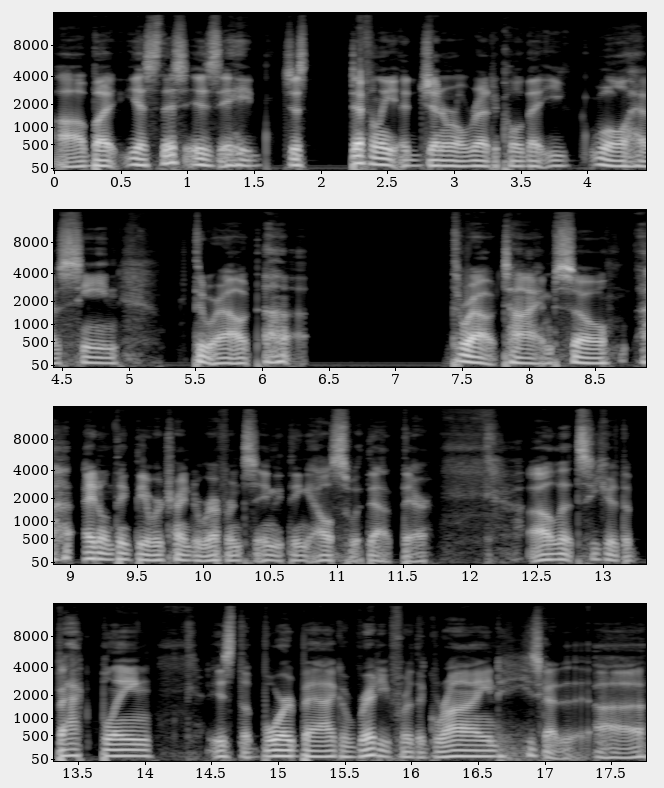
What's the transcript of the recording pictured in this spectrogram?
uh, but yes, this is a just definitely a general reticle that you will have seen throughout throughout time. So I don't think they were trying to reference anything else with that there. Uh, let's see here. The back bling is the board bag, ready for the grind. He's got uh,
